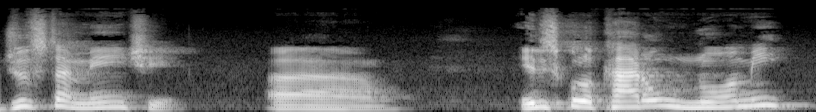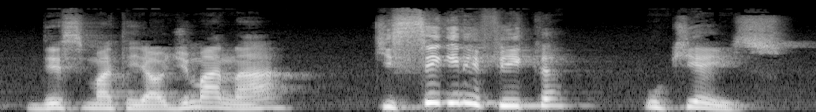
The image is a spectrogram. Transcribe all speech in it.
Justamente, uh, eles colocaram o nome desse material de maná, que significa o que é isso.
